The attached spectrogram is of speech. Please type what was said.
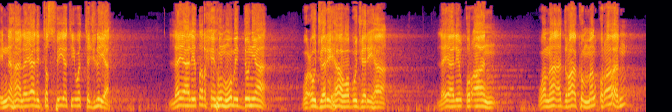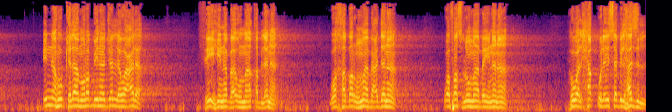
إنها ليالي التصفية والتجلية ليالي طرح هموم الدنيا وعجرها وبجرها ليالي القرآن وما أدراكم ما القرآن. إنه كلام ربنا جل وعلا. فيه نبأ ما قبلنا وخبر ما بعدنا وفصل ما بيننا. هو الحق ليس بالهزل.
